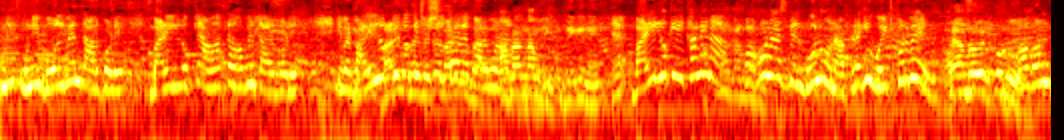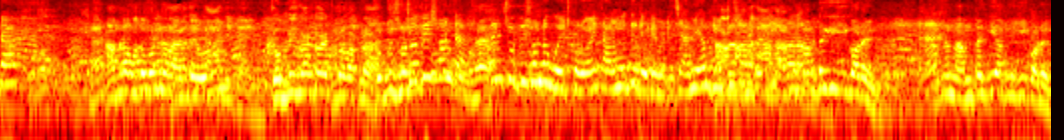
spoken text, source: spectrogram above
উনি উনি বলবেন তারপরে। বাড়ির লোককে আনাতে হবে তারপরে। এবার বাড়ির লোককে তো কিছু? শিখাতে পারব না। আপনার নাম কি? দেখে নিন। হ্যাঁ, বাড়ির লোকে এখানে না। কখন আসবেন? বলুন আপনারা কি ওয়েট করবেন? হ্যাঁ আমরা ওয়েট করব। ক ঘণ্টা? হ্যাঁ? আপনার কত ঘণ্টা লাগবে বলুন? কাজ এটাই। চব্বিশ ঘণ্টা ওয়েট করব আপনার। চব্বিশ ঘণ্টা? চব্বিশ ঘণ্টা? তাহলে চব্বিশ ঘণ্টা ওয়েট করব আমি তার মধ্যে ডেকে বেড়েছি আমি এখন আপনার নামটা কি- আপনার নামটা কি কি করেন? আপনার নামটা কি আপনি কি করেন?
